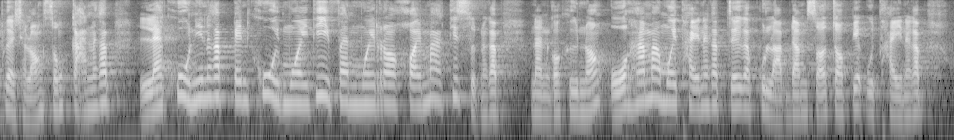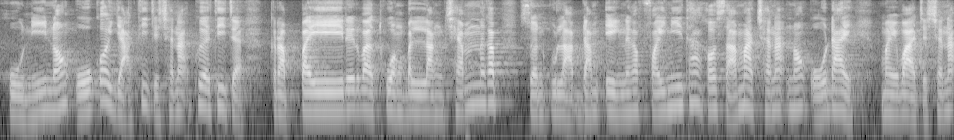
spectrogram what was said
เพื่อฉลองสงการนะครับและคู่นี้นะครับเป็นคู่มวยที่แฟนมวยรอคอยมากที่สุดนะครับนั่นก็คือน้องโอฮามามวยไทยนะครับเจอกับกุหลาบดำสจเปียกอุทัยนะครับคู่นี้น้องโอก็อยากที่จะชนะเพื่อที่จะกลับไปเรียกว่าทวงบัลลังก์แชมป์นะครับส่วนกุหลาบดำเองนะครับ ไฟนี้ถ้าเขาสามารถชนะน้องโอได้ ไม่ว่าจะชนะ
